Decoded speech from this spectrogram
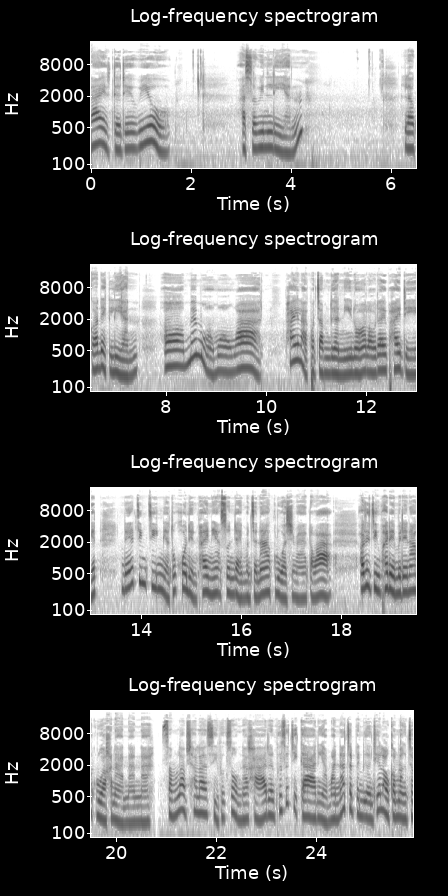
ได้ The Devil อัศวินเหรียญ แล้วก็เด็กเหรียญออแม่หมอมองว่าไพ่หลักประจำเดือนนี้เนาะเราได้ไพ่เดทเดทจริง ๆ เนี่ยทุกคนเห็นไพ่เนี้ยส่วนใหญ่มันจะน่ากลัวใช่ไหมแต่ว่าเอาจริงๆไพ่เดทไม่ได้น่ากลัวขนาดนั้นนะสำหรับชาวราศีพฤษภนะคะ เดือนพฤศจิกาเนี่ยมันน่าจะเป็นเดือนที่เรากำลังจะ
